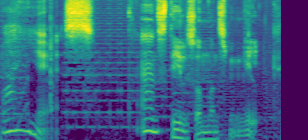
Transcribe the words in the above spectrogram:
Why yes. And steal someone's milk.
